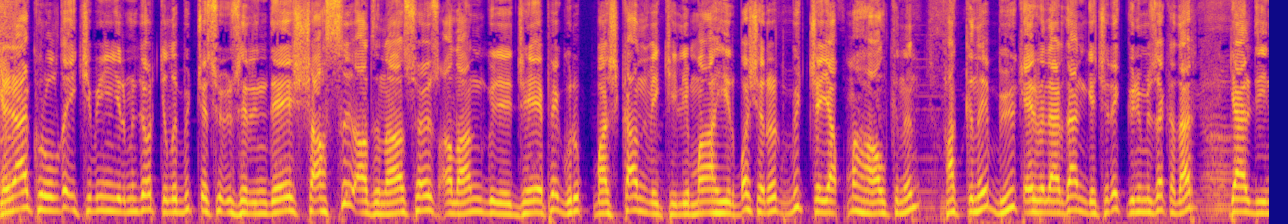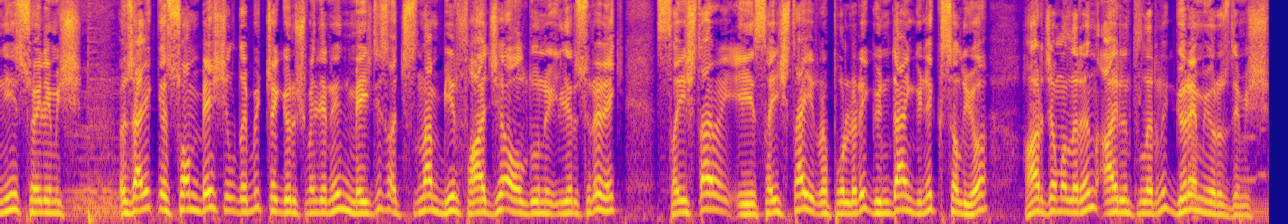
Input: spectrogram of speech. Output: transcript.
Genel kurulda 2024 yılı bütçesi üzerinde şahsı adına söz alan CHP Grup Başkan Vekili Mahir Başarır bütçe yapma halkının hakkını büyük evrelerden geçerek günümüze kadar geldiğini söylemiş. Özellikle son 5 yılda bütçe görüşmelerinin meclis açısından bir facia olduğunu ileri sürerek Sayıştay, e, Sayıştay raporları günden güne kısalıyor. Harcamaların ayrıntılarını göremiyoruz demiş.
